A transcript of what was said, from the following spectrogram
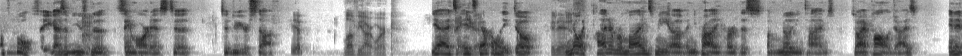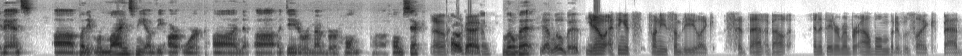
That's Mm. cool. So you guys have used the same artist to to do your stuff. yep. Love the artwork. Yeah, it's Thank it's you. definitely dope. It is. You know, it kind of reminds me of, and you probably heard this a million times, so I apologize in advance. Uh, but it reminds me of the artwork on uh, a day to remember, home uh, homesick, Oh, Oh, okay. a little bit. Yeah, a little bit. you know, I think it's funny somebody like said that about an A Day to Remember album, but it was like Bad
